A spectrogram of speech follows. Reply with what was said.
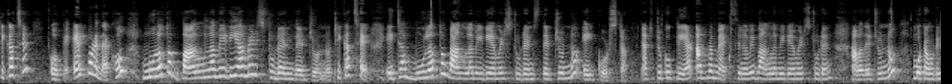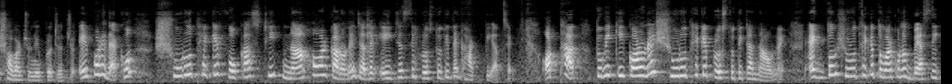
ঠিক আছে? ওকে এরপরে দেখো, মূলত বাংলা মিডিয়ামের স্টুডেন্টদের জন্য, ঠিক আছে? এটা মূলত বাংলা মিডিয়ামের স্টুডেন্টসদের জন্য এই কোর্সটা এতটুকু ক্লিয়ার আমরা ম্যাক্সিমামই বাংলা মিডিয়ামের স্টুডেন্ট আমাদের জন্য মোটামুটি সবার জন্যই প্রযোজ্য। এরপরে দেখো, শুরু থেকে ফোকাস ঠিক না হওয়ার কারণে যাদের এইচএসসি প্রস্তুতিতে ঘাটতি আছে, অর্থাৎ তুমি কি করো নাই? শুরু থেকে প্রস্তুতিটা নাও নাই। একদম শুরু থেকে তোমার কোনো বেসিক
